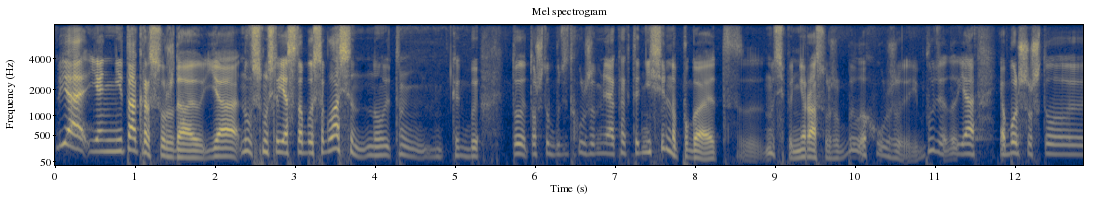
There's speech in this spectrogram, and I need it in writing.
Я, я не так рассуждаю. Я, ну, в смысле, я с тобой согласен, но это как бы то, то, что будет хуже, меня как-то не сильно пугает. Ну, типа, не раз уже было хуже, и будет. Я, я больше, что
